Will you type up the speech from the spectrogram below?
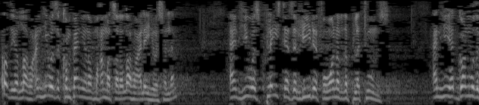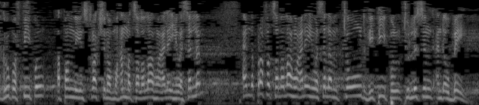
radiallahu an. He was a companion of Muhammad sallallahu alayhi wa sallam and he was placed as a leader for one of the platoons. And he had gone with a group of people upon the instruction of Muhammad sallallahu alayhi wasallam. And the Prophet sallallahu alayhi wasallam told the people to listen and obey.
